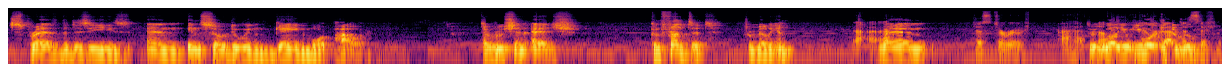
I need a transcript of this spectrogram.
spread the disease and in so doing gain more power. The Russian Edge confronted Vermilion I- I- when just to Rouge. I had well you, you were in the room. decision.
